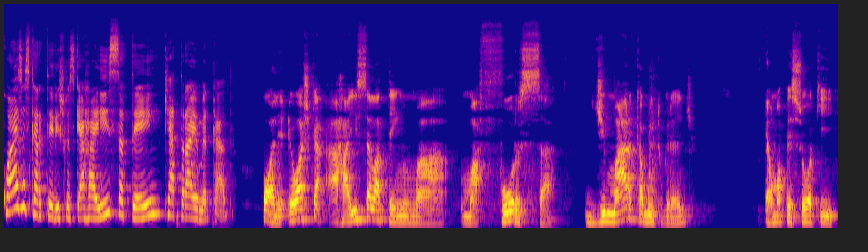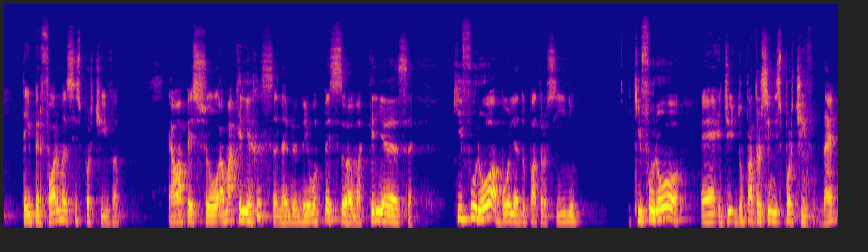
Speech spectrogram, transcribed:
Quais as características que a Raíssa tem que atrai o mercado? Olha, eu acho que a, a Raíssa ela tem uma, uma força de marca muito grande. É uma pessoa que tem performance esportiva. É uma pessoa, é uma criança, né? Não é nem uma pessoa, é uma criança que furou a bolha do patrocínio, que furou é, de, do patrocínio esportivo, né?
